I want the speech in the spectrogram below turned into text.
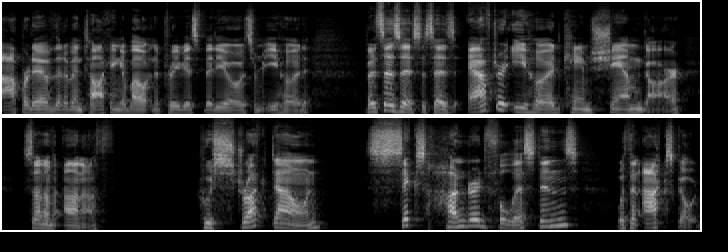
operative that I've been talking about in the previous videos from Ehud. But it says this it says, After Ehud came Shamgar, son of Anath, who struck down 600 Philistines with an ox goad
